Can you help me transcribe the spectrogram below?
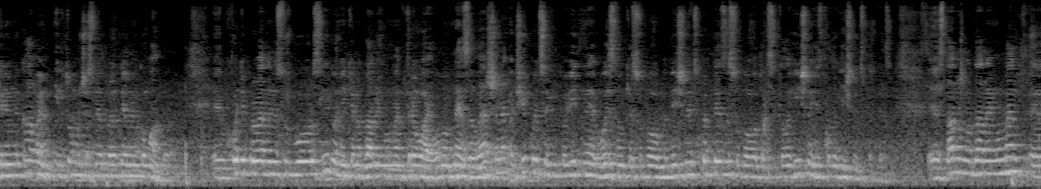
керівниками, і в тому числі оперативним командою. Е, В ході проведення службового розслідування, яке на даний момент триває, воно не завершене. Очікується відповідні висновки судово-медичної експертизи, судово-токсикологічної і гістологічної експертизи. Е, Станом на даний момент е,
